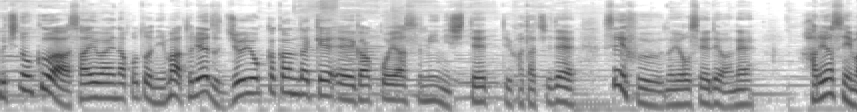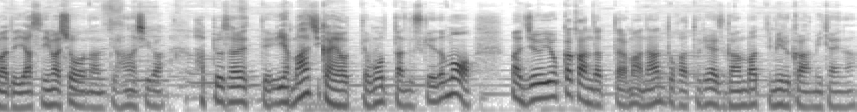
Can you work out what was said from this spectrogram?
うちの区は幸いなことにまあとりあえず14日間だけ学校休みにしてっていう形で政府の要請ではね春休みまで休みましょうなんていう話が発表されていやマジかよって思ったんですけれども、まあ、14日間だったらまあなんとかとりあえず頑張ってみるかみたいな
